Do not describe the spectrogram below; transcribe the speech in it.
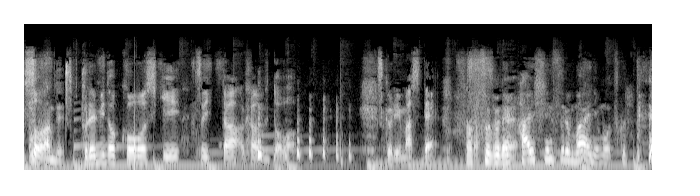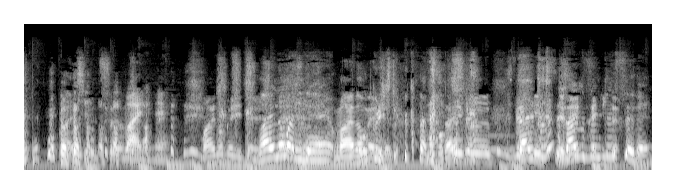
そうなんです。プレミド公式ツイッターアカウントを作りまして、早速ね配信する前にもう作って。配信する前にね、前のめりで。前のまりで前のめりで。お送りしてるからねだいぶだい前傾姿勢でぶだいぶ前傾姿勢で。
